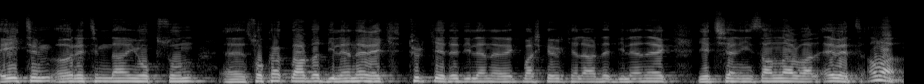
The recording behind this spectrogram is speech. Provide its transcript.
Eğitim, öğretimden yoksun, e, sokaklarda dilenerek, Türkiye'de dilenerek, başka ülkelerde dilenerek yetişen insanlar var. Evet ama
